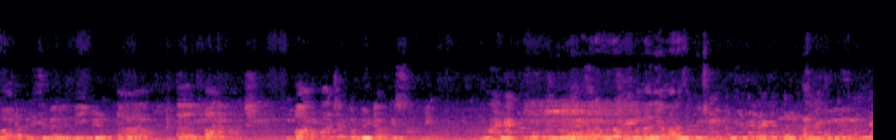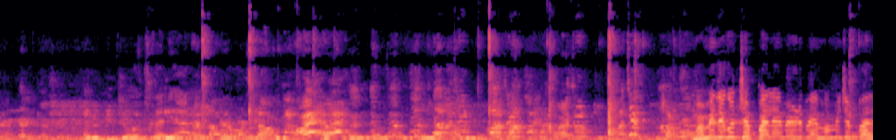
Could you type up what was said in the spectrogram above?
बारह बजे से पहले नहीं करता बारह पाँच बारह पाँच आपका बेटा आपके सामने हमारा ब्लॉग बना दे हमारा से कुछ अरे मी जान से मम्मी देखो चप्पल है बेड पे मम्मी चप्पल।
